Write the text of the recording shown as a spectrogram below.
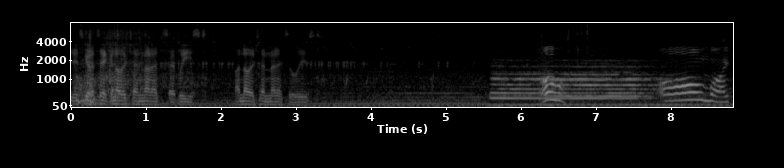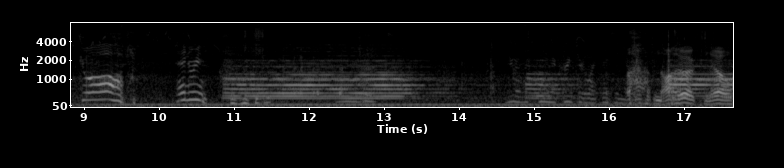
it's gonna take another 10 minutes at least. Another 10 minutes at least. Oh. Oh my gosh. Henry. you ever seen a creature like this in your life? Not hooked, no.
